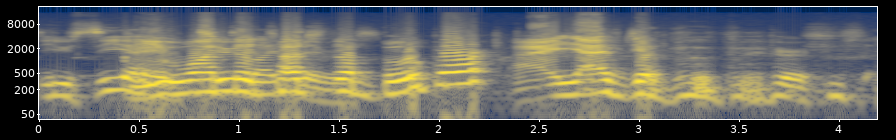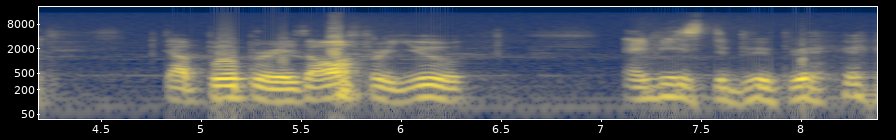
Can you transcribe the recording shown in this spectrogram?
Do you see? Do I you want to touch the booper? I love the booper. the booper is all for you. I miss the booper.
